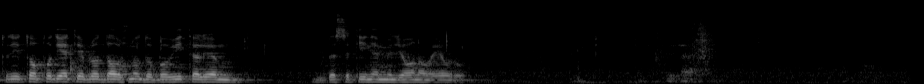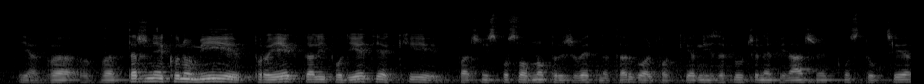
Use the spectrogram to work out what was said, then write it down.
tudi to podjetje je bilo dolžno dobaviteljem desetine milijonov evrov. Ja, v, v tržni ekonomiji projekt ali podjetje, ki pač ni sposobno preživeti na trgu ali pa kjer ni zaključene finančne konstrukcije,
